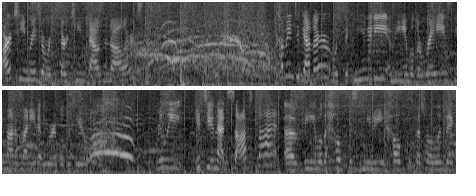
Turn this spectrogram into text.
Our team raised over $13,000. Coming together with the community and being able to raise the amount of money that we were able to do really gets you in that soft spot of being able to help this community, help the Special Olympics.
